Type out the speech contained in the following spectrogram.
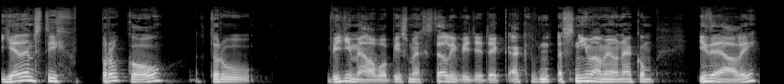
jeden z tých prvkov, ktorú vidíme, alebo by sme chceli vidieť, ak snímame o nejakom ideáli,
